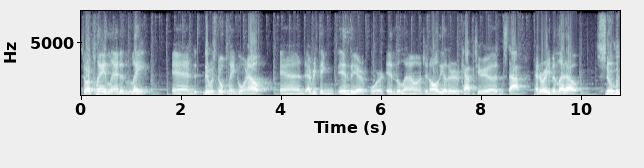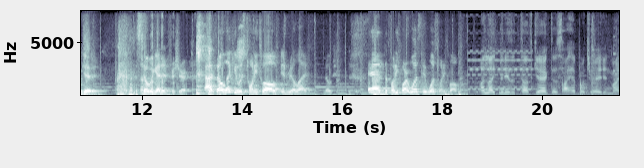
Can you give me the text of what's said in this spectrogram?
So our plane landed late, and there was no plane going out and everything in the airport in the lounge and all the other cafeteria and the staff had already been let out Snowmageddon. snowmageddon for sure i felt like it was 2012 in real life no shit. and the funny part was it was 2012 Unlike many of the tough characters I have portrayed in my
